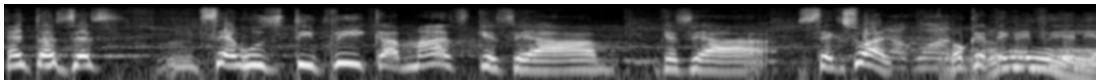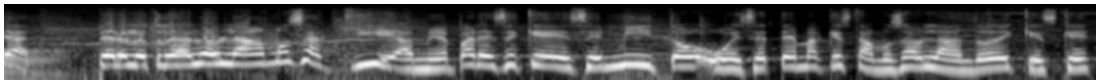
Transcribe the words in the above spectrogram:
entonces se justifica más que sea que sea sexual o que tenga infidelidad. Pero el otro día lo hablábamos aquí, a mí me parece que ese mito o ese tema que estamos hablando de que es que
